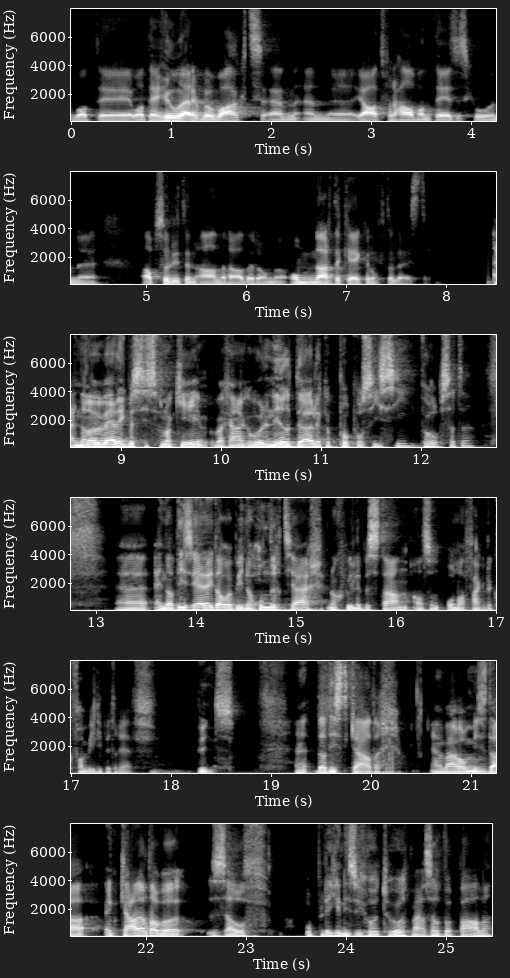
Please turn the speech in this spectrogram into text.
wat, hij, wat hij heel erg bewaakt. En, en uh, ja, het verhaal van Thijs is gewoon absoluut een aanrader om, om naar te kijken of te luisteren. En dan hebben we eigenlijk beslist van oké, we gaan gewoon een heel duidelijke propositie voorop zetten. en dat is eigenlijk dat we binnen 100 jaar nog willen bestaan als een onafhankelijk familiebedrijf. Punt. Dat is het kader. En waarom is dat een kader dat we zelf opleggen is een groot woord, maar zelf bepalen.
